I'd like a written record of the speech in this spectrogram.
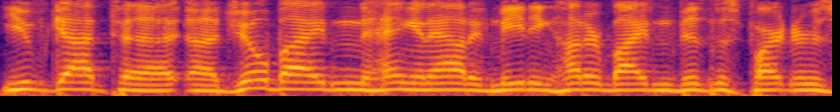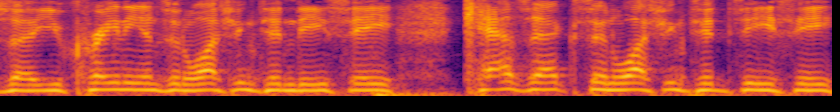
You've got uh, uh, Joe Biden hanging out and meeting Hunter Biden business partners, uh, Ukrainians in Washington D.C., Kazakhs in Washington D.C.,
